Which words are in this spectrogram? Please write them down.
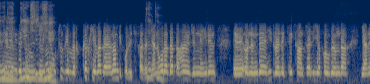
Evet, Yani evet bilinçli bir şey. 30 yıllık 40 yıla dayanan bir politikadır. Tabii, yani tabii. orada daha önce nehrin e, önünde hidroelektrik santrali yapıldığında yani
